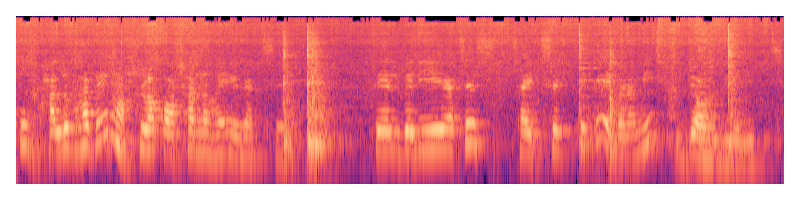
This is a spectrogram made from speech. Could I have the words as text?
খুব ভালোভাবে মশলা কষানো হয়ে গেছে। তেল বেরিয়ে গেছে সাইড সাইড থেকে, এবার আমি জল দিয়ে দিচ্ছি।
